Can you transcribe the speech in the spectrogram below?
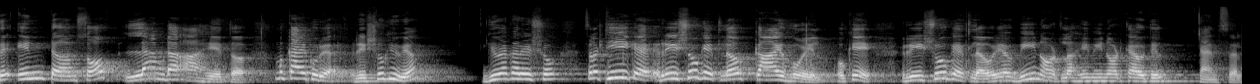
ते इन टर्म्स ऑफ लॅमडा आहेत. मग काय करूया? रेशो घेऊया. घेऊया का रेशो? चला ठीक आहे. रेशो घेतल्यावर काय होईल? ओके रेशो घेतल्यावर या व्ही नॉटला हे व्ही नॉट काय होतील? कॅन्सल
